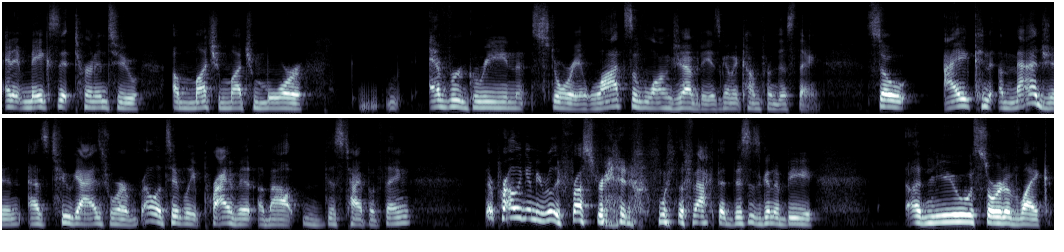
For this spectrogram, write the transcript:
and it makes it turn into a much much more evergreen story. Lots of longevity is going to come from this thing. So I can imagine, as two guys who are relatively private about this type of thing, they're probably going to be really frustrated with the fact that this is going to be a new sort of like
